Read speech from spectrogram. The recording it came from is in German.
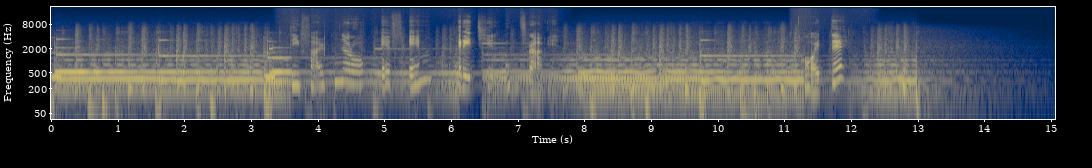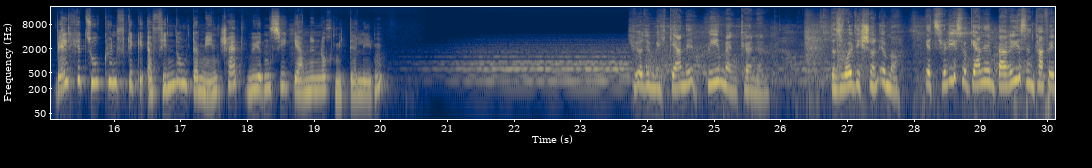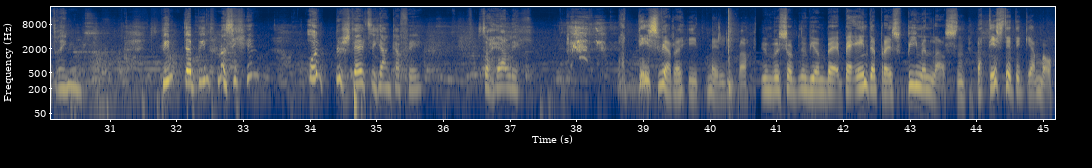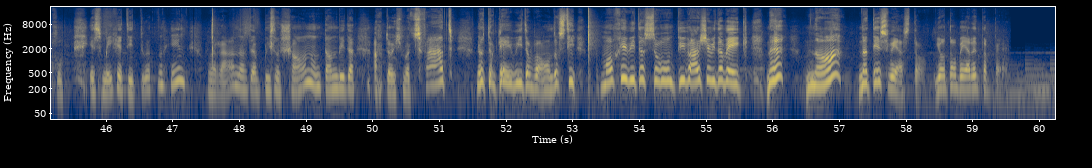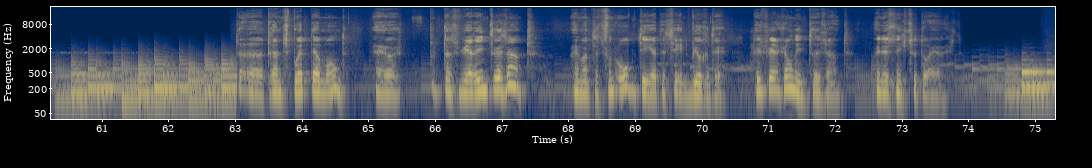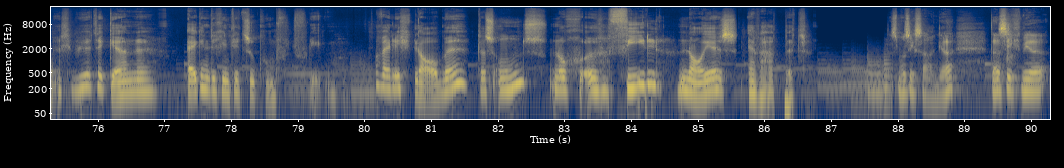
Die Faltenrock FM Gretchenumfrage. Heute Welche zukünftige Erfindung der Menschheit würden Sie gerne noch miterleben? Ich würde mich gerne beamen können. Das wollte ich schon immer. Jetzt will ich so gerne in Paris einen Kaffee trinken. Da beamt man sich hin und bestellt sich einen Kaffee. So herrlich. Das wäre ein Hit, mein Lieber. Man sagt, wir bei, bei Enterprise beamen lassen. Das hätte ich gerne machen. Jetzt möchte ich dort hin, voran und ein bisschen schauen und dann wieder, ach, da ist mir zu fad. Na, da gehe ich wieder woanders hin. Mache ich wieder so und die war schon wieder weg. Ne? Na, na, das wär's da. Ja, da wäre ich dabei. Der äh, Transport der Mond, ja, das wäre interessant wenn man das von oben die Erde sehen würde. Das wäre schon interessant, wenn es nicht zu teuer ist. Ich würde gerne eigentlich in die Zukunft fliegen, weil ich glaube, dass uns noch äh, viel Neues erwartet. Das muss ich sagen, ja, dass ich mir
